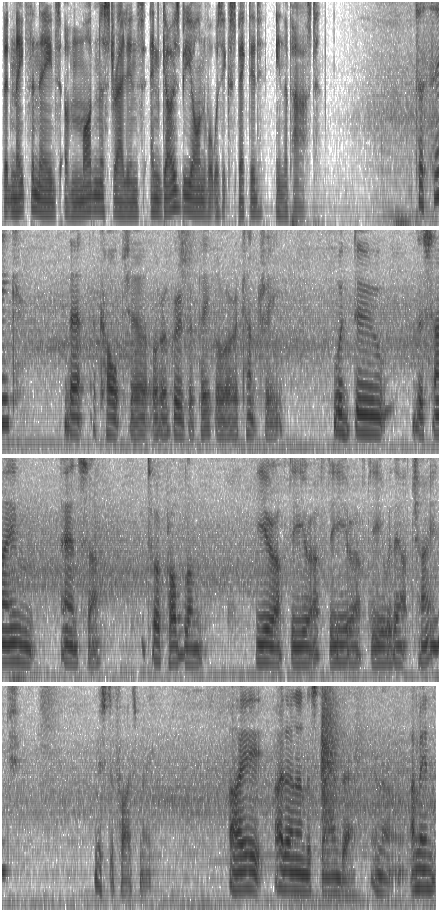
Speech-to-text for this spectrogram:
that meets the needs of modern Australians and goes beyond what was expected in the past. To think that a culture or a group of people or a country would do the same answer to a problem year after year after year after year without change mystifies me. I I don't understand that. You know, I mean,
